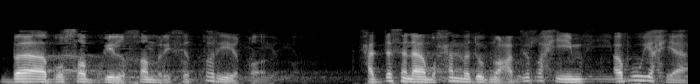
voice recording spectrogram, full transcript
باب صب الخمر في الطريق. حدثنا محمد بن عبد الرحيم أبو يحيى.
